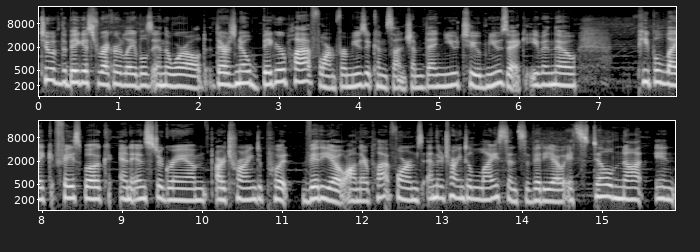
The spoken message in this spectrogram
two of the biggest record labels in the world. There's no bigger platform for music consumption than YouTube Music, even though people like Facebook and Instagram are trying to put video on their platforms and they're trying to license the video, it's still not in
